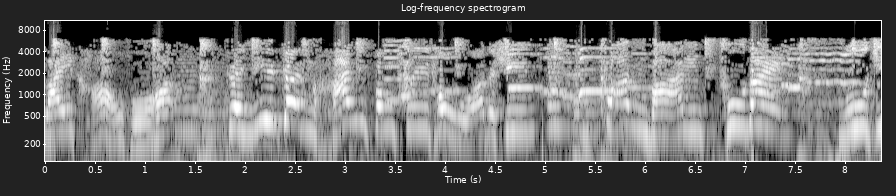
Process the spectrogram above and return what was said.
来烤火，这一阵寒风吹透我的心，饭碗出在无计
